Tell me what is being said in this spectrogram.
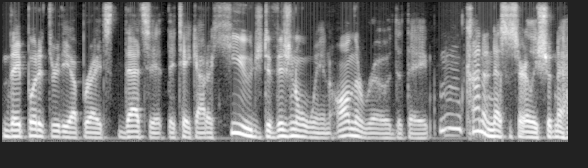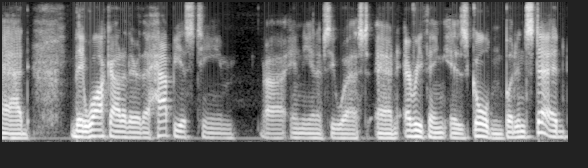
They put it through the uprights. That's it. They take out a huge divisional win on the road that they mm, kind of necessarily shouldn't have had. They walk out of there the happiest team uh, in the NFC West, and everything is golden. But instead,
